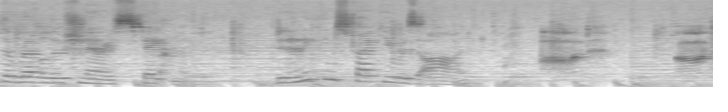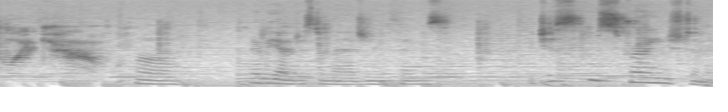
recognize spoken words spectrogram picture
To the revolutionary statement. Did anything strike you as odd? Odd? Odd like how? Oh, maybe I'm just imagining things. It just seems strange to me.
